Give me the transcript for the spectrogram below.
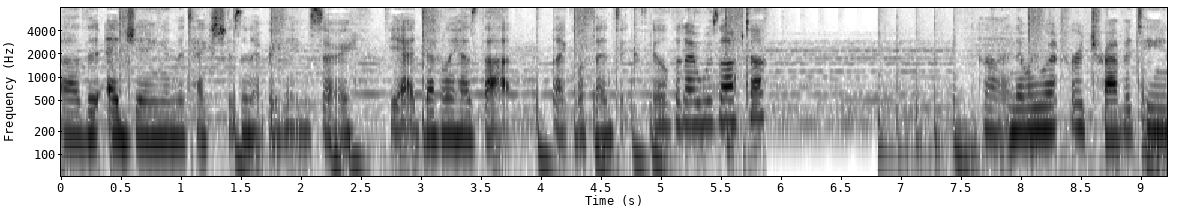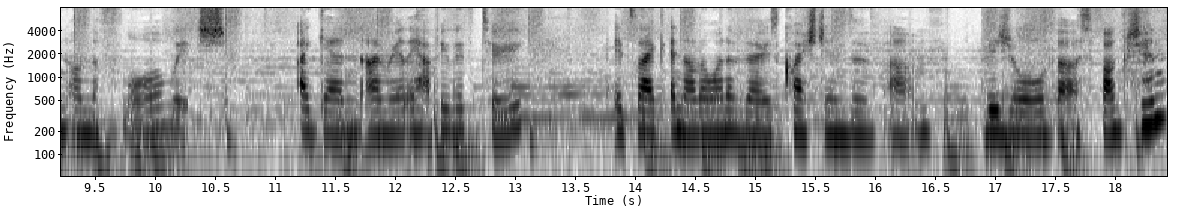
uh, the edging and the textures and everything. So yeah, it definitely has that like authentic feel that I was after. Uh, and then we went for a travertine on the floor, which again I'm really happy with too. It's like another one of those questions of um, visual versus function.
